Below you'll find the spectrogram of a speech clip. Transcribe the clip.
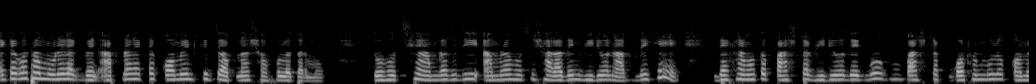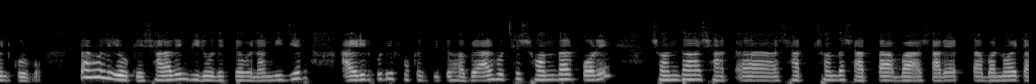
একটা কথা মনে রাখবেন, আপনার একটা কমেন্ট কিন্তু আপনার সফলতার মুখ। তো হচ্ছে আমরা যদি, আমরা হচ্ছে সারাদিন ভিডিও না দেখে দেখার মতো ৫ টা ভিডিও দেখব এবং ৫ টা গঠনমূলক কমেন্ট করব। তাহলেই ওকে। সারাদিন ভিডিও দেখতে হবে না। নিজের আইডির প্রতি ফোকাস দিতে হবে। আর হচ্ছে সন্ধ্যার পরে সন্ধ্যা ৭ আ ৭ সন্ধ্যা ৭টা বা ৮:৩০ বা ৯টা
